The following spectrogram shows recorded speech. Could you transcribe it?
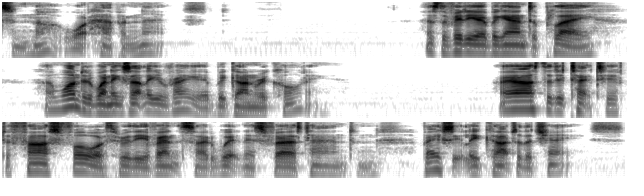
to know what happened next. As the video began to play, I wondered when exactly Ray had begun recording. I asked the detective to fast forward through the events I'd witnessed firsthand and basically cut to the chase.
